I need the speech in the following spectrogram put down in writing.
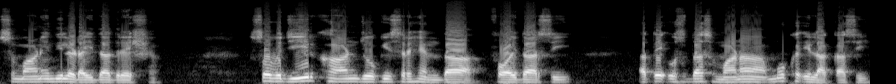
ਸਮਾਣੇ ਦੀ ਲੜਾਈ ਦਾ ਦ੍ਰਿਸ਼। ਸੋ ਵਜ਼ੀਰ ਖਾਨ ਜੋ ਕਿ ਸਰਹਿੰਦ ਦਾ ਫੌਜਦਾਰ ਸੀ ਅਤੇ ਉਸ ਦਾ ਸਮਾਣਾ ਮੁੱਖ ਇਲਾਕਾ ਸੀ,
